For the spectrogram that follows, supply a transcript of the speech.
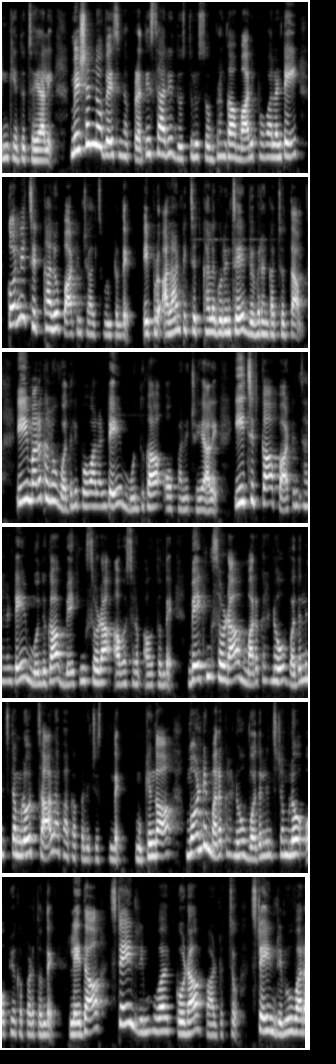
ఇంకేదో చేయాలి? మిషన్లో వేసిన ప్రతిసారి దుస్తులు శుభ్రంగా మారిపోవాలంటే కొన్ని చిట్కాలు పాటించాల్సి ఉంటుంది. ఇప్పుడు అలాంటి చిట్కాల గురించే వివరంగా చూద్దాం. ఈ మరకలు వదిలిపోవాలంటే ముందుగా ఓ పని చేయాలి. ఈ చిట్కా పాటించాలంటే ముందుగా బేకింగ్ సోడా అవసరం అవుతుంది. బేకింగ్ సోడా మరకలను వదిలించడంలో చాలా బాగా పనిచేస్తుంది. ముఖ్యంగా మొండి మరకలను వదిలించడంలో ఉపయోగపడుతుంది. లేదా స్టెయిన్ రిమూవర్ కూడా వాడవచ్చు స్టెయిన్ రిమూవర్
